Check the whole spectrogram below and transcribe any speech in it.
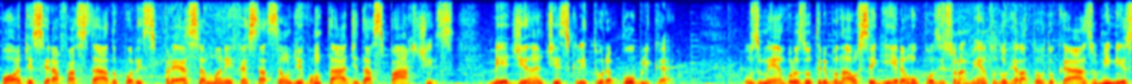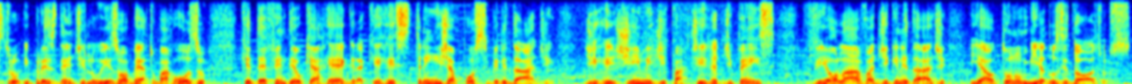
pode ser afastado por expressa manifestação de vontade das partes, mediante escritura pública. Os membros do tribunal seguiram o posicionamento do relator do caso, ministro e presidente Luiz Roberto Barroso, que defendeu que a regra que restringe a possibilidade de regime de partilha de bens violava a dignidade e a autonomia dos idosos.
